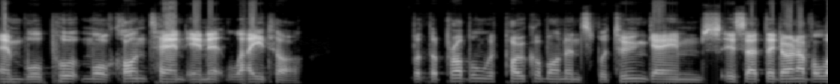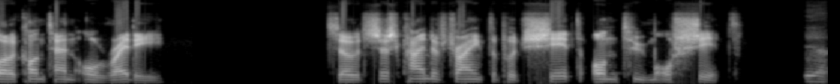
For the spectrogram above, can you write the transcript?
and we'll put more content in it later. But the problem with Pokemon and Splatoon games is that they don't have a lot of content already. So it's just kind of trying to put shit onto more shit, Yeah.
